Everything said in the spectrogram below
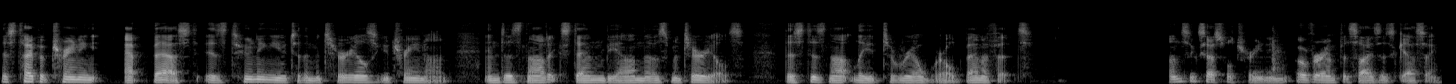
This type of training at best is tuning you to the materials you train on and does not extend beyond those materials. This does not lead to real-world benefits. Unsuccessful training overemphasizes guessing.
